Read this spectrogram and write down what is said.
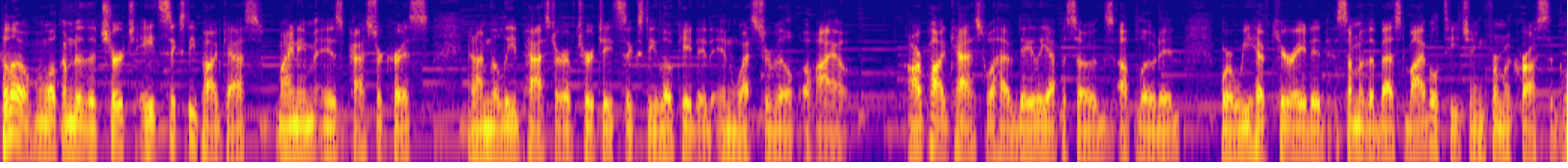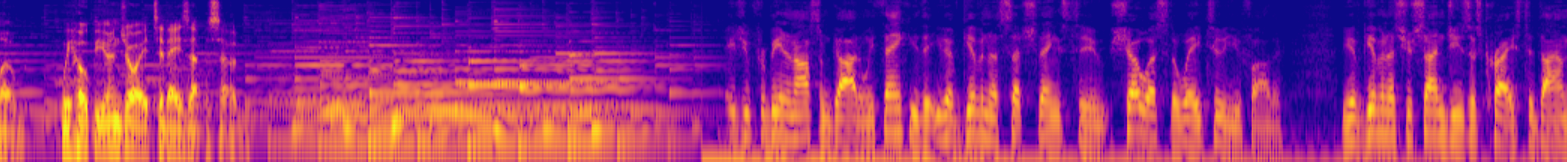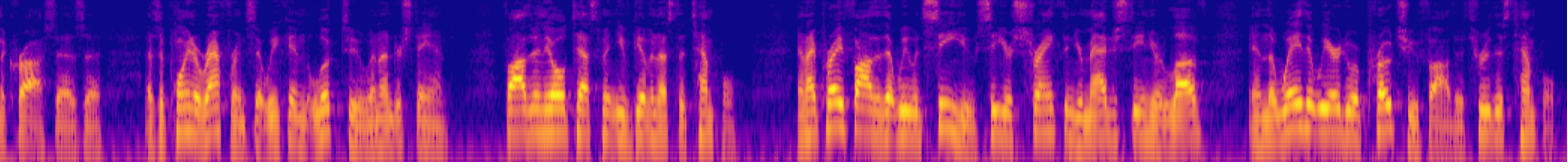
Hello, and welcome to the Church 860 podcast. My name is Pastor Chris, and I'm the lead pastor of Church 860 located in Westerville, Ohio. Our podcast will have daily episodes uploaded where we have curated some of the best Bible teaching from across the globe. We hope you enjoy today's episode. You for being an awesome God, and we thank you that you have given us such things to show us the way to you, Father. You have given us your Son, Jesus Christ, to die on the cross as a, as a point of reference that we can look to and understand. Father, in the Old Testament, you've given us the temple. And I pray, Father, that we would see you, see your strength and your majesty and your love, and the way that we are to approach you, Father, through this temple.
